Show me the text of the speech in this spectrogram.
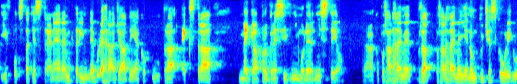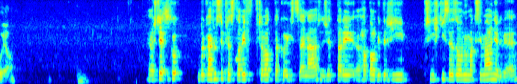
i v podstatě s trenérem, který nebude hrát žádný jako ultra extra mega progresivní moderní styl. Jako pořád hrajeme, pořád, pořád hrajeme jenom tu českou ligu, jo. Já ještě jako dokážu si představit třeba takový scénář, že tady Hapal vydrží příští sezónu maximálně dvě.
